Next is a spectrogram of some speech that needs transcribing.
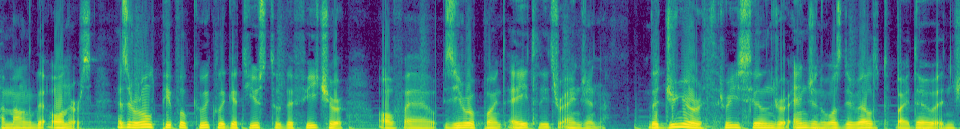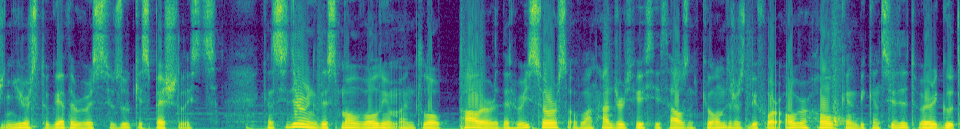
among the owners. As a rule, people quickly get used to the feature of a 0.8 liter engine. The Junior 3-cylinder engine was developed by Daewoo engineers together with Suzuki specialists. Considering the small volume and low power, the resource of 150,000 km before overhaul can be considered very good.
